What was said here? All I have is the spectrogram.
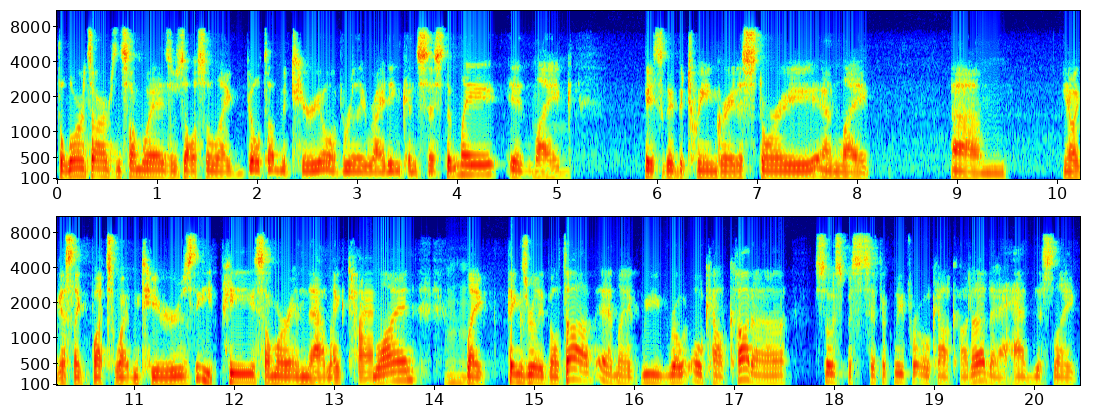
the Lawrence Arms in some ways. It was also like built up material of really writing consistently in like basically between greatest story and like um, you know, I guess like Buttsweat, and Tears EP, somewhere in that like timeline, Mhm. like things really built up. And like we wrote O Calcutta so specifically for O Calcutta that I had this like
